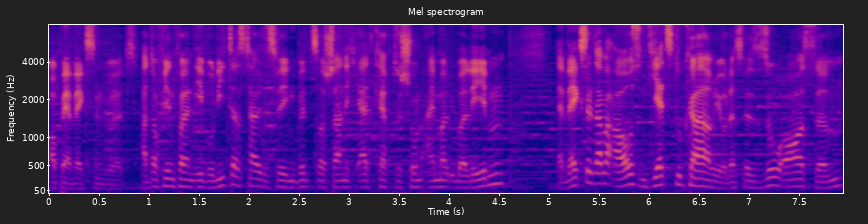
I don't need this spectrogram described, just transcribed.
ob er wechseln wird. Hat auf jeden Fall ein Evolitas-Teil, deswegen wird es wahrscheinlich Erdkräfte schon einmal überleben. Er wechselt aber aus und jetzt Lucario. Das wäre so awesome.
